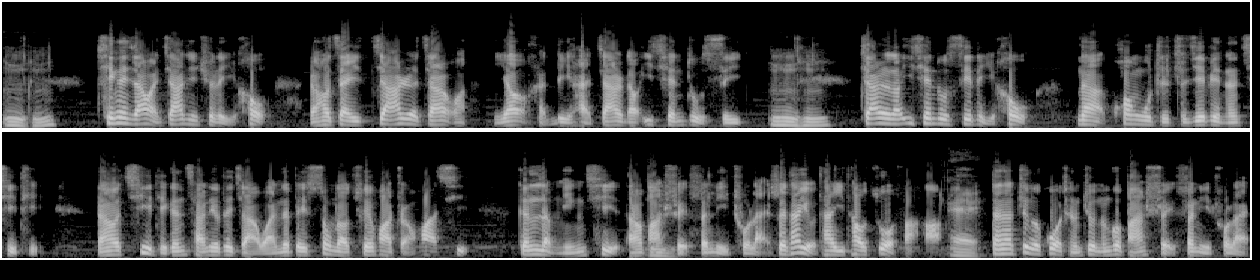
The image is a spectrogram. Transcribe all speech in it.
嗯哼，氢跟甲烷加进去了以后，然后再加热加热哇，你要很厉害，加热到一千度 C，嗯哼，加热到一千度 C 了以后，那矿物质直接变成气体，然后气体跟残留的甲烷呢被送到催化转化器跟冷凝器，然后把嗯水分离出来，所以它有它一套做法啊。哎，但它这个过程就能够把水分离出来。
